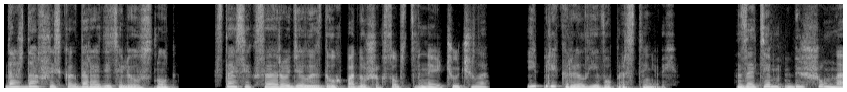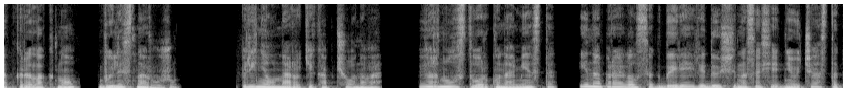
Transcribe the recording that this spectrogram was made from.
Дождавшись, когда родители уснут, Стасик соорудил из двух подушек собственное чучело и прикрыл его простыней. Затем бесшумно открыл окно, вылез наружу. Принял на руки Копченого, вернул створку на место и направился к дыре, ведущей на соседний участок,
